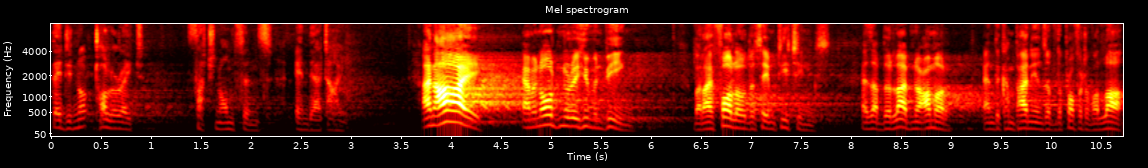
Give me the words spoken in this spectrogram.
They did not tolerate such nonsense in their time. And I am an ordinary human being, but I follow the same teachings as Abdullah ibn Umar and the companions of the Prophet of Allah,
